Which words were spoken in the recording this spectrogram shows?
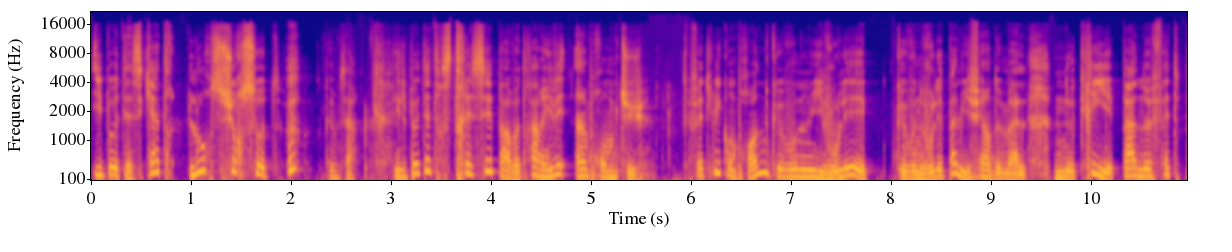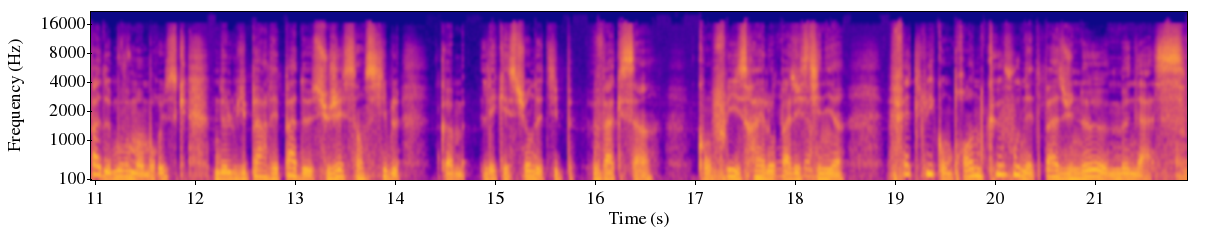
Hypothèse 4, l'ours sursaute. Oh Comme ça. Il peut être stressé par votre arrivée impromptue. Faites-lui comprendre que vous ne lui voulez que vous ne voulez pas lui faire de mal. Ne criez pas, ne faites pas de mouvements brusques, ne lui parlez pas de sujets sensibles comme les questions de type vaccin, conflit israélo-palestinien. Faites-lui comprendre que vous n'êtes pas une menace.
